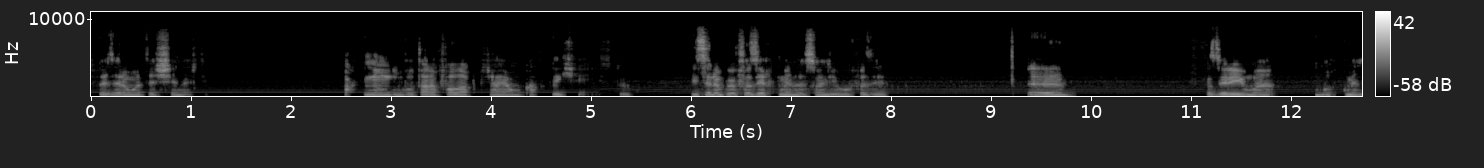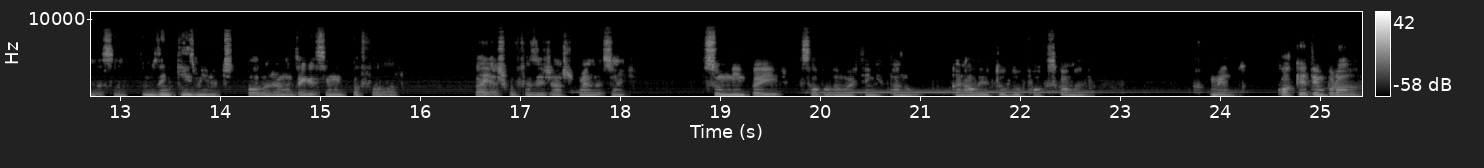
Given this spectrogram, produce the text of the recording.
Depois eram outras cenas, tipo, pá, que não vou estar a falar porque já é um bocado clichê isso tudo. Disseram para eu fazer recomendações e eu vou fazer. Uh, fazer aí uma, uma recomendação. Estamos em 15 minutos de prova, já não tenho assim muito para falar. Pai, acho que vou fazer já as recomendações. Sou menino para ir, Salvador Martinha, está no canal YouTube do Fox Comedy. Recomendo. Qualquer temporada.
